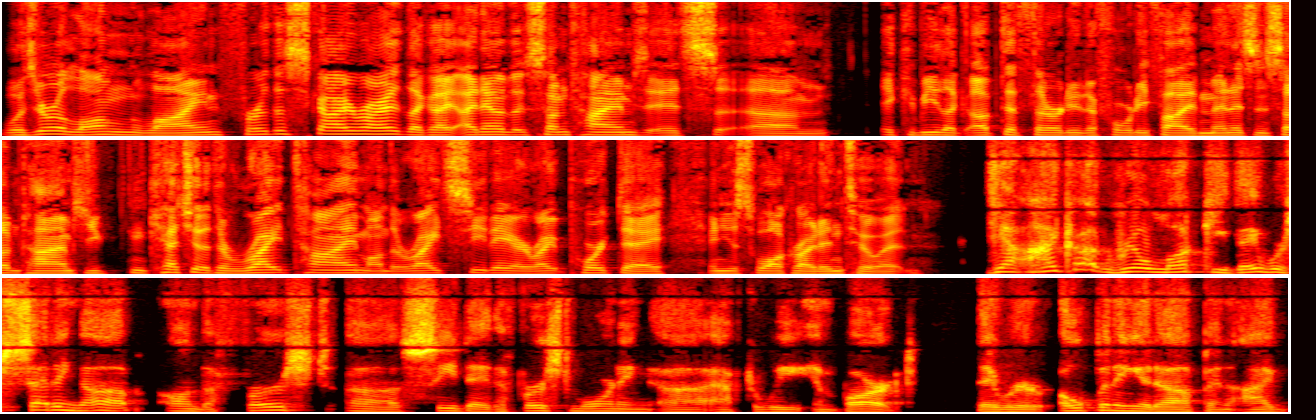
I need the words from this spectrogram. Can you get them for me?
Was there a long line for the sky ride? Like I, I know that sometimes it's um, it could be like up to 30 to 45 minutes and sometimes you can catch it at the right time on the right sea day or right port day and you just walk right into it. Yeah i got real lucky. They were setting up on the first uh, sea day the first morning uh, after we embarked. They were opening it up and i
